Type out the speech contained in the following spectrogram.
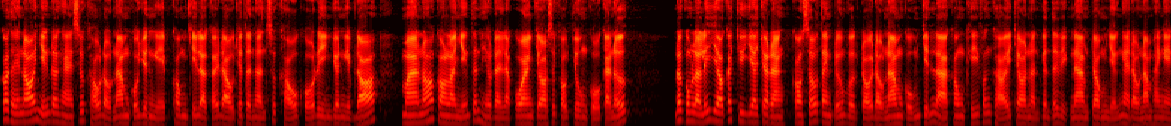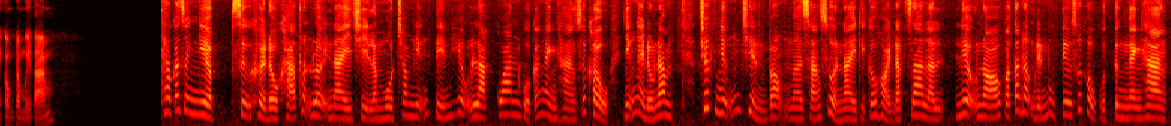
Có thể nói những đơn hàng xuất khẩu đầu năm của doanh nghiệp không chỉ là khởi đầu cho tình hình xuất khẩu của riêng doanh nghiệp đó, mà nó còn là những tín hiệu đầy lạc quan cho xuất khẩu chung của cả nước. Đó cũng là lý do các chuyên gia cho rằng con số tăng trưởng vượt trội đầu năm cũng chính là không khí phấn khởi cho nền kinh tế Việt Nam trong những ngày đầu năm 2018. Theo các doanh nghiệp, sự khởi đầu khá thuận lợi này chỉ là một trong những tín hiệu lạc quan của các ngành hàng xuất khẩu những ngày đầu năm. Trước những triển vọng à, sáng sủa này thì câu hỏi đặt ra là liệu nó có tác động đến mục tiêu xuất khẩu của từng ngành hàng?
